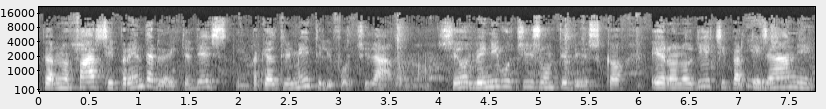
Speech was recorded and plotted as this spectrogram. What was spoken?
Per non farsi prendere dai tedeschi, perché altrimenti li fucilavano. Se veniva ucciso un tedesco, erano dieci partigiani,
